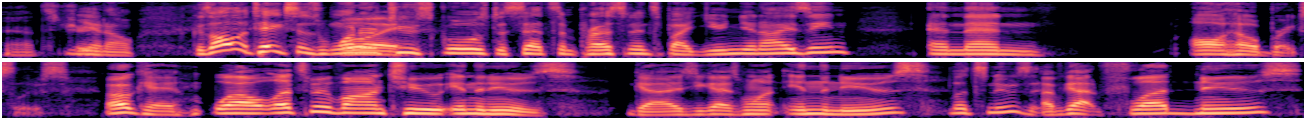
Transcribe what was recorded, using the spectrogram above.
That's true. you know, because all it takes is one or two schools to set some precedents by unionizing, and then all hell breaks loose. Okay, well, let's move on to in the news, guys. You guys want in the news? Let's news it. I've got flood news,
